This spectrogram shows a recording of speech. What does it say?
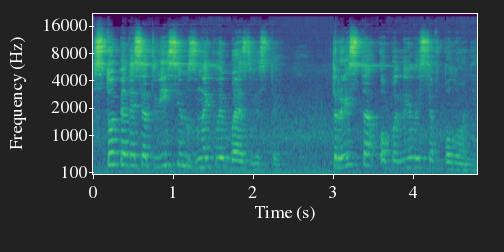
158 зникли безвісти, 300 опинилися в полоні.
